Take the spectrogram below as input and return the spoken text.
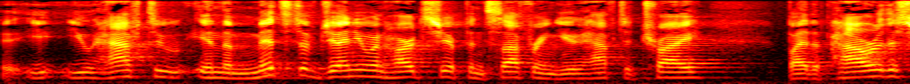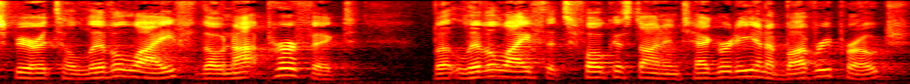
You have to, in the midst of genuine hardship and suffering, you have to try, by the power of the Spirit, to live a life, though not perfect, but live a life that's focused on integrity and above reproach.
